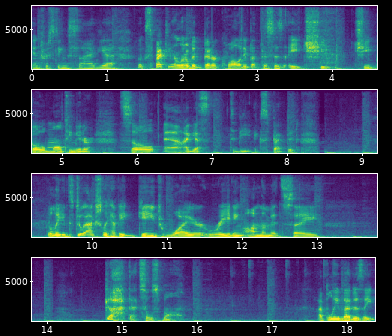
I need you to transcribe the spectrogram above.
interesting side. Yeah, expecting a little bit better quality, but this is a cheap, cheapo multimeter, so eh, I guess to be expected. The leads do actually have a gauge wire rating on them. It's a, God, that's so small. I believe that is a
